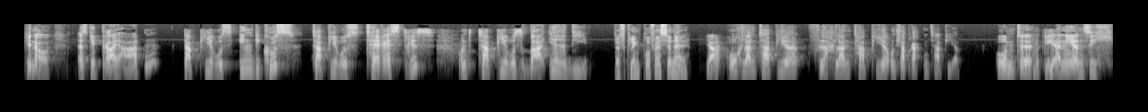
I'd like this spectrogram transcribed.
Genau. Es gibt drei Arten. Tapirus indicus, Tapirus terrestris und Tapirus bairdi. Das klingt professionell. Ja, Hochlandtapir, Flachlandtapir und Schabrackentapir. Und äh, die ernähren sich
